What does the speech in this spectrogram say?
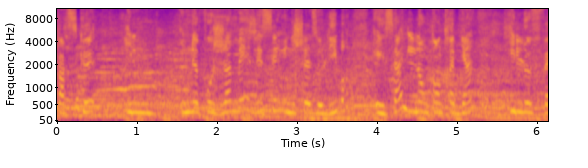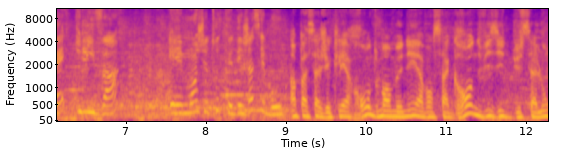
parce que il, il ne faut jamais laisser une chaise libre et ça, il l'entend très bien. Il le fait, il y va. Et moi, je trouve que déjà, c'est beau. Un passage éclair rondement mené avant sa grande visite du salon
